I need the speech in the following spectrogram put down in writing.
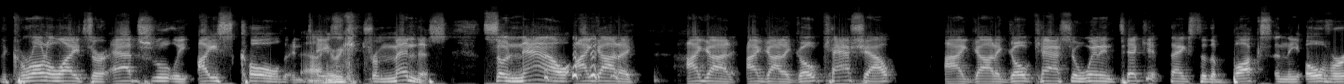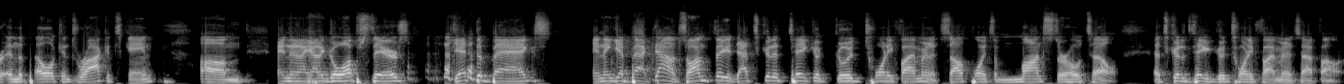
the Corona lights are absolutely ice cold and ah, we taste tremendous. So now I gotta, I got, I gotta go cash out. I gotta go cash a winning ticket thanks to the Bucks and the over in the Pelicans Rockets game. Um, and then I gotta go upstairs, get the bags, and then get back down. So I'm figuring that's going to take a good 25 minutes. South Point's a monster hotel. That's going to take a good 25 minutes, half hour.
